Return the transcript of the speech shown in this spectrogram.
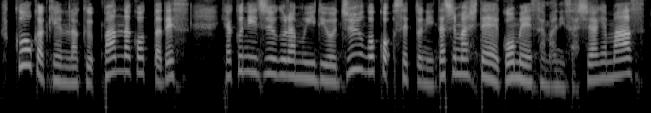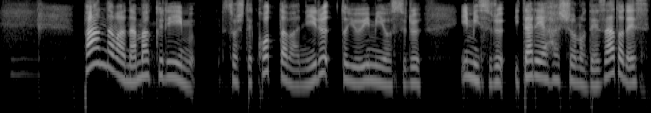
福岡県楽パンナコッタです。120g 入りを15個セットにいたしまして5名様に差し上げますパンダは生クリームそしてコッタは煮るという意味をする意味するイタリア発祥のデザートです。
